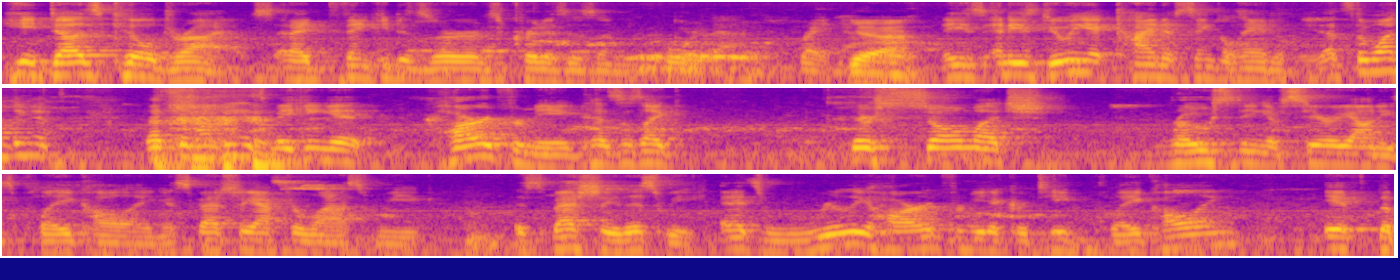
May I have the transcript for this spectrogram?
he does kill drives, and I think he deserves criticism for that right now. Yeah. and he's and he's doing it kind of single handedly. That's the one thing that's that's the one thing that's making it hard for me because it's like there's so much roasting of Sirianni's play calling, especially after last week, especially this week, and it's really hard for me to critique play calling if the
